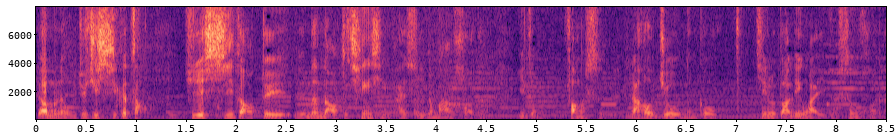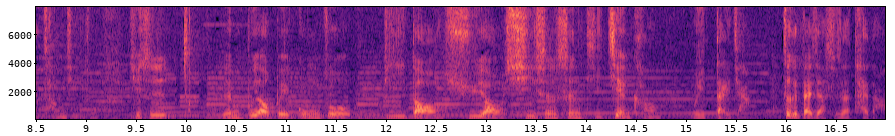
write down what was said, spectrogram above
要么呢我就去洗个澡。其实洗澡对人的脑子清醒还是一个蛮好的一种方式，然后就能够进入到另外一个生活的场景中。其实人不要被工作逼到需要牺牲身体健康为代价，这个代价实在太大了。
